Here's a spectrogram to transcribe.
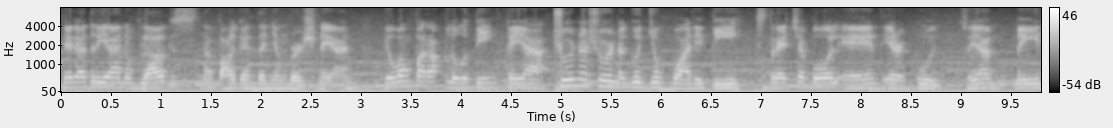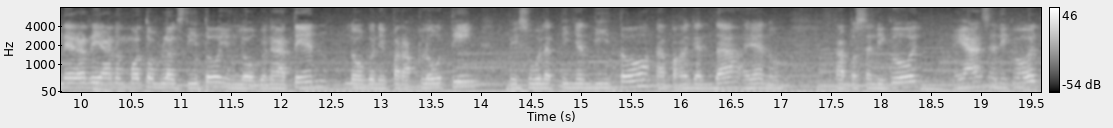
Ned Adriano Vlogs, napakaganda niyang merch na yan. Gawang para clothing, kaya sure na sure na good yung quality, stretchable and air-cooled. So yan, may Ned Adriano Moto Vlogs dito, yung logo natin, logo ni para clothing. May sulat din yan dito, napakaganda. Ayan oh. Tapos sa likod, ayan sa likod,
